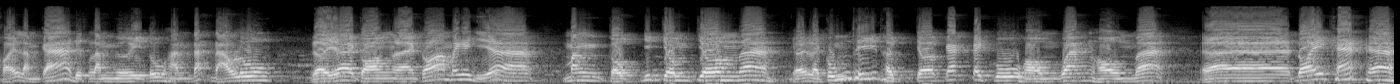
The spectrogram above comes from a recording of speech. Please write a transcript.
khỏi làm cá được làm người tu hành đắc đạo luôn. Rồi à, còn là có mấy cái dĩa à, măng cục với chôm chôm đó gọi là cúng thí thực cho các cái cu hồn quan hồn á. À, đói khát ha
